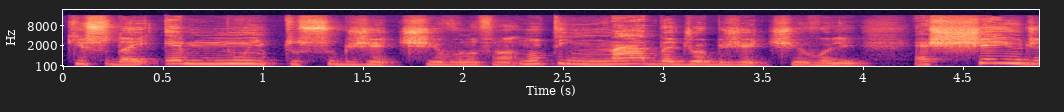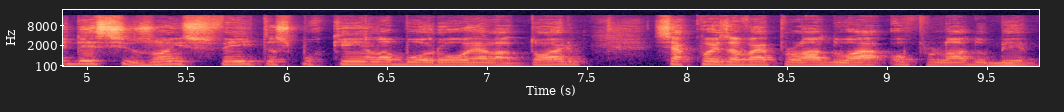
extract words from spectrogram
que isso daí é muito subjetivo no final, não tem nada de objetivo ali, é cheio de decisões feitas por quem elaborou o relatório, se a coisa vai para o lado A ou para o lado B.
